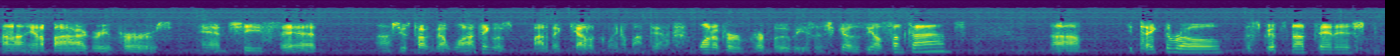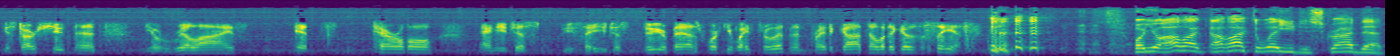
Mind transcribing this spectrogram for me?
uh, in a biography of hers, and she said uh, she was talking about one. I think it was might have been Cattle Queen of Montana, one of her her movies, and she goes, you know, sometimes um, you take the role, the script's not finished, you start shooting it, you realize it's terrible, and you just you say you just do your best, work your way through it, and then pray to God nobody goes to see it. Well, you know, I like I like the way you describe that.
